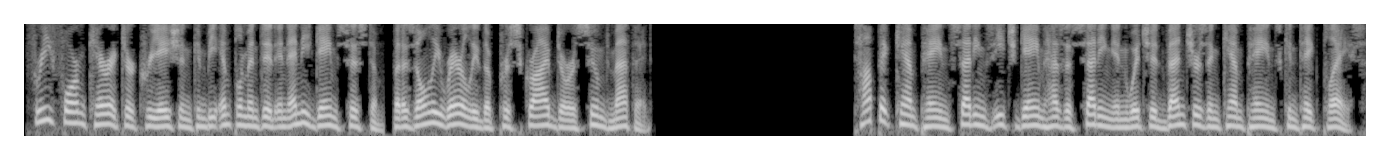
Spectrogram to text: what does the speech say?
Free-form character creation can be implemented in any game system, but is only rarely the prescribed or assumed method. Topic campaign settings Each game has a setting in which adventures and campaigns can take place.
